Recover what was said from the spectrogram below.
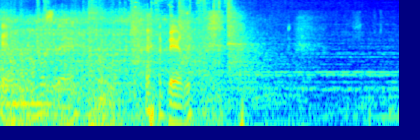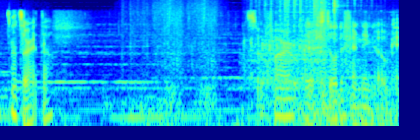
Okay, we're almost there. Barely. That's alright though. So far, they're still defending okay.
